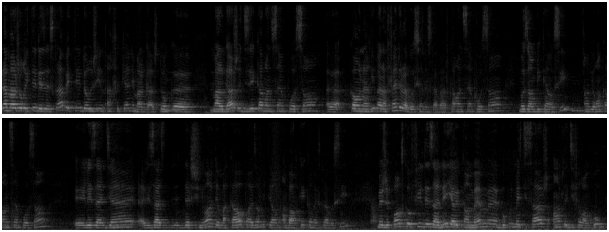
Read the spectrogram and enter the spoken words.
la majorité des esclaves étaient d'origine africaine et malgache. Donc, euh, malgache, je disais 45%, euh, quand on arrive à la fin de l'abolition de l'esclavage, 45%, mozambicains aussi, environ 45%. Et les Indiens, euh, les, les Chinois de Macao, par exemple, étaient em- embarqués comme esclaves aussi. Mais je pense qu'au fil des années, il y a eu quand même beaucoup de métissage entre les différents groupes.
